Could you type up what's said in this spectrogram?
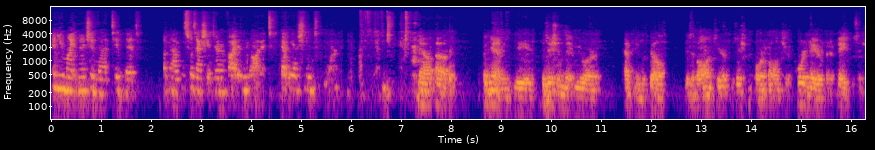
and you might mention that tidbit about this was actually identified in the audit, that we actually need two more. Now, uh, again, the position that you are attempting to fill is a volunteer position or a volunteer coordinator, but a paid position.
